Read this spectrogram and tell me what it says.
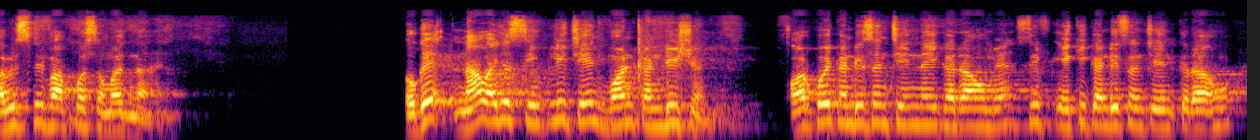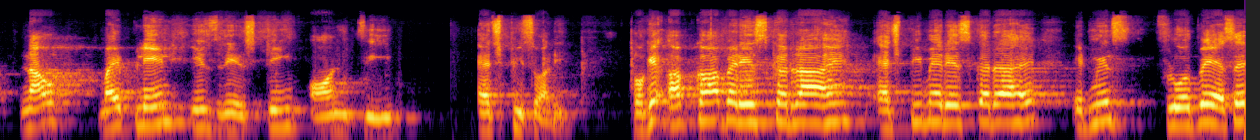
अभी सिर्फ़ आपको समझना है। Okay now I just simply change one condition और कोई कंडीशन चेंज नहीं कर रहा हूँ मैं, सिर्फ़ एक ही कंडीशन चेंज कर रहा हूँ। Now my plane is resting on V HP sorry okay अब कहाँ पे रेस्ट कर रहा है? एचपी में रेस कर रहा है। इट मींस फ्लोर पे ऐसे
